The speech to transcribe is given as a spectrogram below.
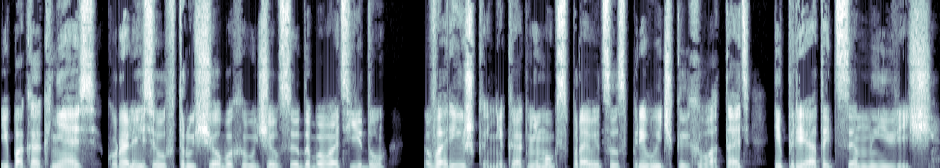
И пока князь куролесил в трущобах и учился добывать еду, воришка никак не мог справиться с привычкой хватать и прятать ценные вещи.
